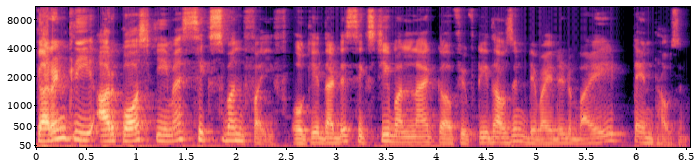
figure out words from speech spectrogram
currently our cost came as 615 okay. That is 61 lakh uh, 50000 divided by 10000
